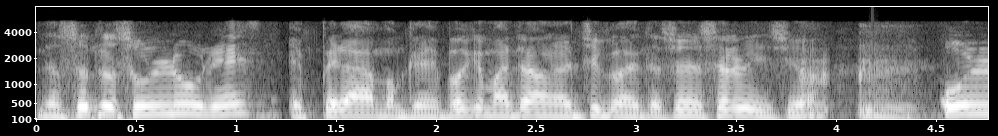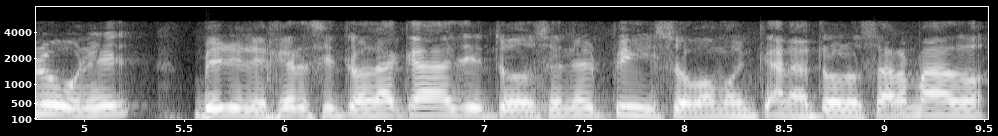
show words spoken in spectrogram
Nosotros un lunes esperábamos que después que mataron al chico de la estación de servicio, un lunes ver el ejército en la calle, todos en el piso, vamos en cana todos los armados.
